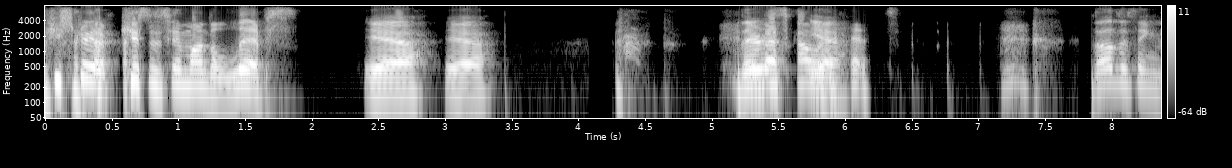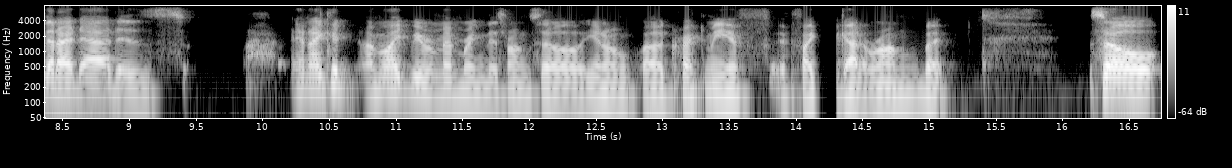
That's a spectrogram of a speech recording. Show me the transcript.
She straight up kisses him on the lips. Yeah, yeah. There's, that's how yeah. it ends. the other thing that I'd add is, and I could, I might be remembering this wrong, so you know, uh, correct me if if I got it wrong. But so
